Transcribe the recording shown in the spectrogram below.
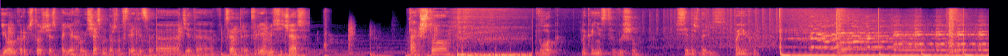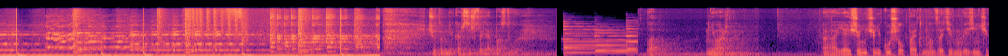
И он, короче, тоже сейчас поехал, и сейчас мы должны встретиться э, где-то в центре. Время сейчас так что влог наконец-то вышел. Все дождались. Поехали. Что-то мне кажется, что я опаздываю. Ладно, неважно. А, я еще ничего не кушал, поэтому надо зайти в магазинчик.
